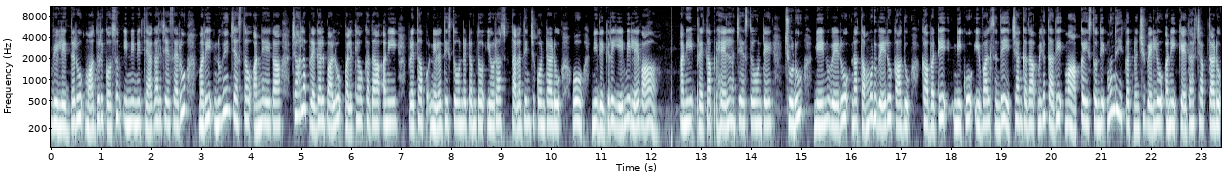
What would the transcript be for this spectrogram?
వీళ్ళిద్దరూ మాధురి కోసం ఇన్నిన్ని త్యాగాలు చేశారు. మరి నువ్వేం చేస్తావు అన్నయ్యగా? చాలా ప్రగల్భాలు పలికావు కదా అని ప్రతాప్ నిలదీస్తూ ఉండటంతో యువరాజ్ తలదించుకుంటాడు. ఓ నీ దగ్గర ఏమీ లేవా? అని ప్రతాప్ హేళన చేస్తూ ఉంటే చూడు నేను వేరు నా తమ్ముడు వేరు కాదు. కాబట్టి నీకు ఇవ్వాల్సింది ఇచ్చాం కదా మిగతాది మా అక్క ఇస్తుంది. ముందు ఇక్కడి నుంచి వెళ్ళు అని కేదార్ చెప్తాడు.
